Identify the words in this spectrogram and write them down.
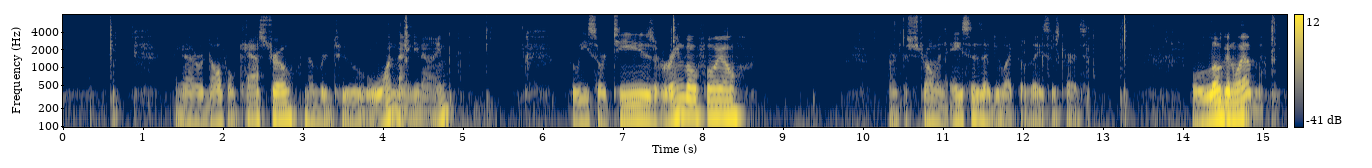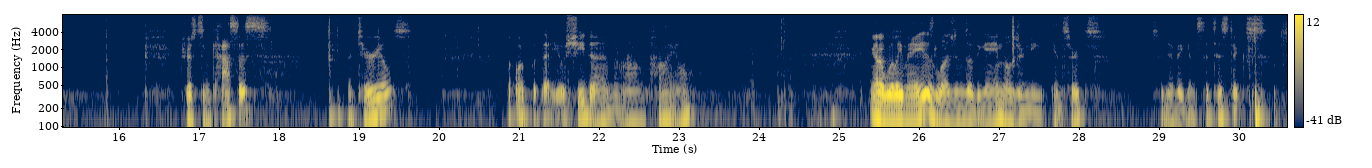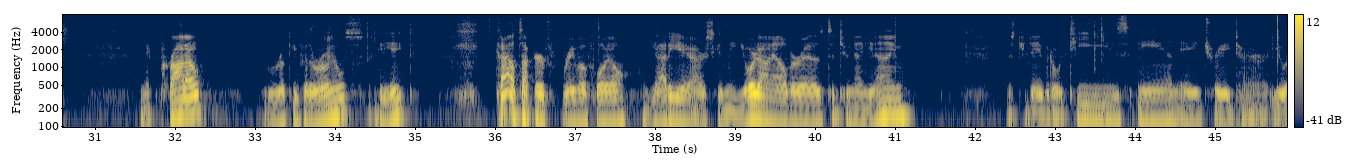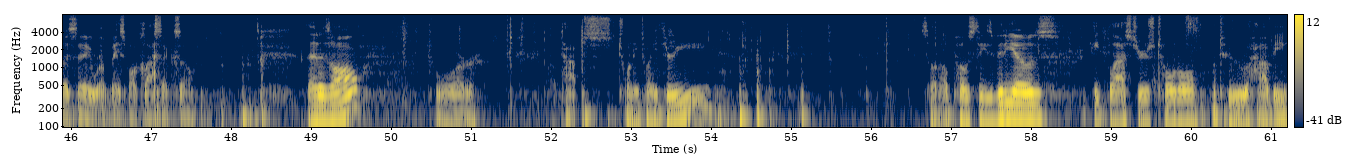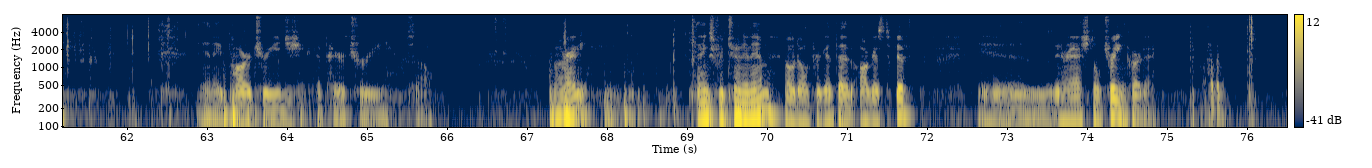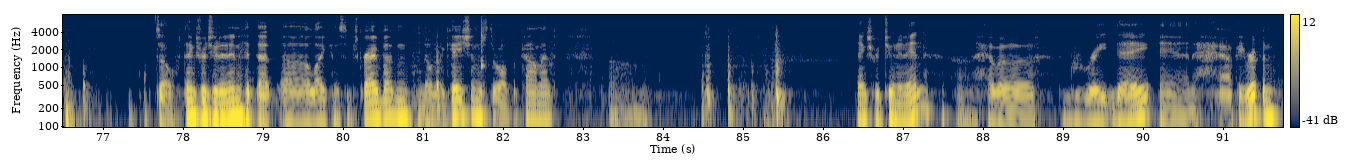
I got a Rodolfo Castro, numbered to 199. Luis Ortiz, Rainbow Foil. Marcus Stroman Aces. I do like those Aces cards. Logan Webb, Triston Casas, Materials. Oh, I put that Yoshida in the wrong pile. We got a Willie Mays, Legends of the Game. Those are neat inserts. Significant Statistics. Nick Pratto, rookie for the Royals, 88. Kyle Tucker, Rainbow Foil. Gadier, or excuse me, Yordan Alvarez to 299. Mr. David Ortiz, and a Trea Turner USA World Baseball Classic. So that is all for Topps 2023. So I'll post these videos, eight blasters total, two hobby, and a partridge and a pear tree. So, alrighty. Thanks for tuning in. Oh, don't forget that August 5th is International Trading Card Day. So, thanks for tuning in. Hit that uh, like and subscribe button, notifications, throw up a comment. Um, Thanks for tuning in. Uh, have a great day and happy ripping.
